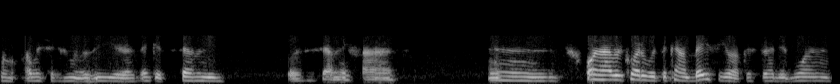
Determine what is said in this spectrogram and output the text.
Oh, I wish it was a year. I think it's seventy. Was it seventy five? Mm. Oh, and I recorded with the Count Basie Orchestra. I did one,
